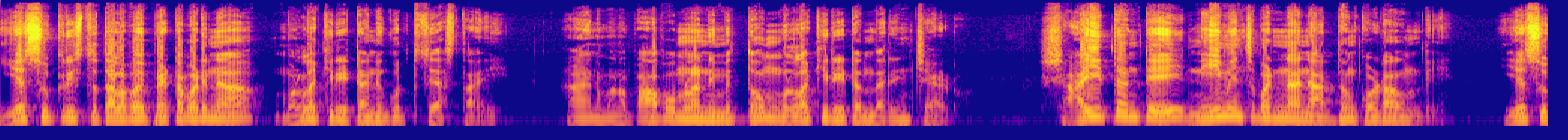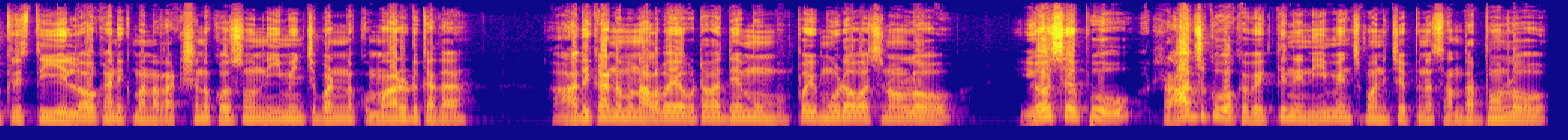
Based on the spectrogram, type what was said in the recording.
యేసుక్రీస్తు తలపై పెట్టబడిన ముళ్ళ కిరీటాన్ని గుర్తు చేస్తాయి. ఆయన మన పాపముల నిమిత్తం ముళ్ళ కిరీటం ధరించాడు. షాయిత్ అంటే నియమించబడిన అనే అర్థం కూడా ఉంది. యేసుక్రీస్తు ఈ లోకానికి మన రక్షణ కోసం నియమించబడిన కుమారుడు కదా. ఆదికాండము నలభై ఒకటో అధ్యాయం ముప్పై మూడో వచనంలో యోసేపు రాజుకు ఒక వ్యక్తిని నియమించమని చెప్పిన సందర్భంలో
